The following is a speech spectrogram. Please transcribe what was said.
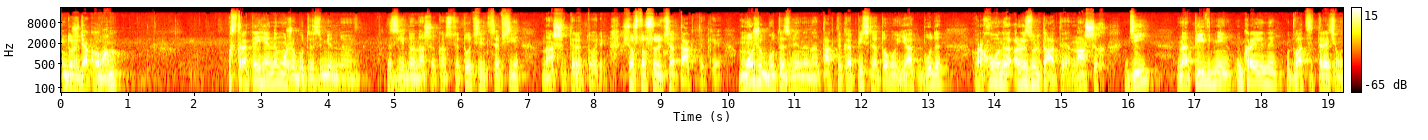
Дуже дякую вам. Стратегія не може бути змінною згідно нашої конституції. Це всі наші території. Що стосується тактики, може бути змінена тактика після того, як буде враховані результати наших дій на півдні України у 23-му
